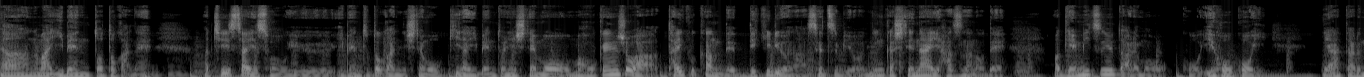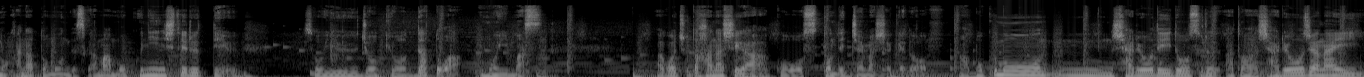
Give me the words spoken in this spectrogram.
あのまあイベントとかね、まあ、小さいそういうイベントとかにしても大きなイベントにしても、まあ、保健所は体育館でできるような設備を認可してないはずなので、まあ、厳密に言うとあれもこう違法行為に当たるのかなと思うんですが、まあ、黙認してるっていうそういう状況だとは思います。あ、これちょっと話がこうすっ飛んでいっちゃいましたけど、まあ、僕も、ん、車両で移動するあとは車両じゃない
